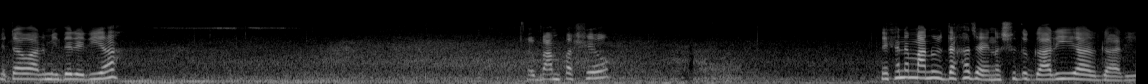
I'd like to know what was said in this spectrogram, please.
এটাও আর্মিদের এরিয়া। বাম পাশেও। এখানে মানুষ দেখা যায় না, শুধু গাড়ি আর গাড়ি।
